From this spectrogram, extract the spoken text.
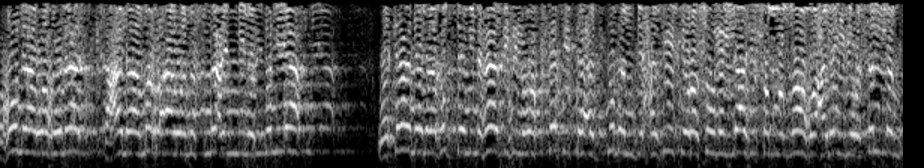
هنا وهناك على مرأى ومسمع من الدنيا. وكان لا بد من هذه الوقفة تأدبا بحديث رسول الله صلى الله عليه وسلم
